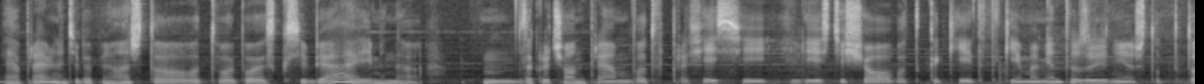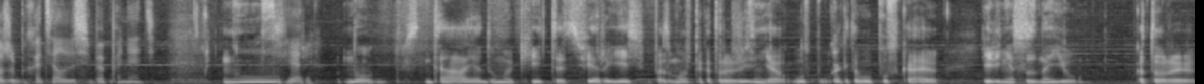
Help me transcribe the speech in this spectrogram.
Я правильно тебя поняла, что вот твой поиск себя именно заключен прям вот в профессии или есть еще вот какие-то такие моменты в жизни, что ты тоже бы хотел для себя понять? Ну, сферы. Ну, да, я думаю, какие-то сферы есть, возможно, которые в жизни я как-то выпускаю или не осознаю, которые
